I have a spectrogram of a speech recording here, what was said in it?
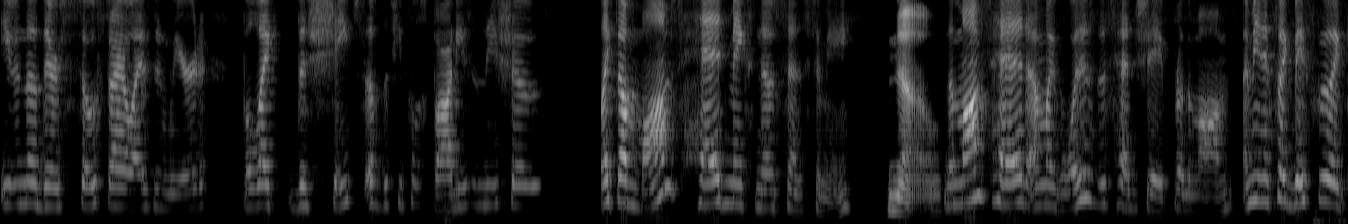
even though they're so stylized and weird. But like the shapes of the people's bodies in these shows, like the mom's head makes no sense to me. no. The mom's head, I'm like, what is this head shape for the mom? I mean, it's like basically like,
